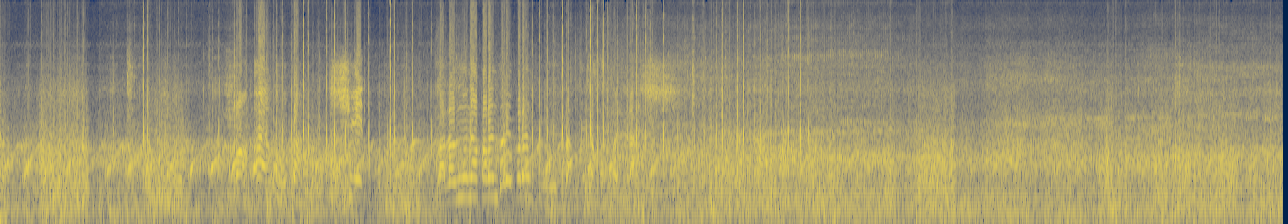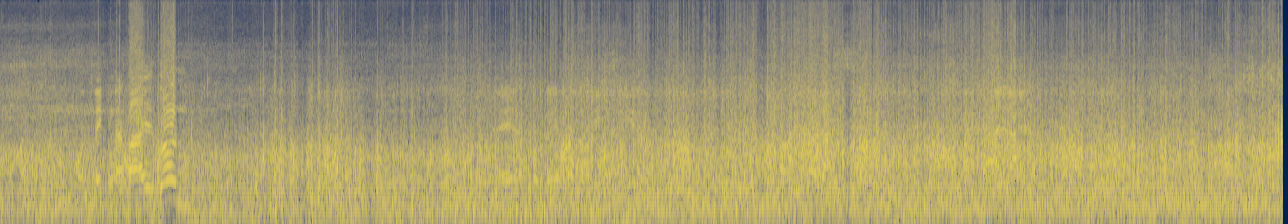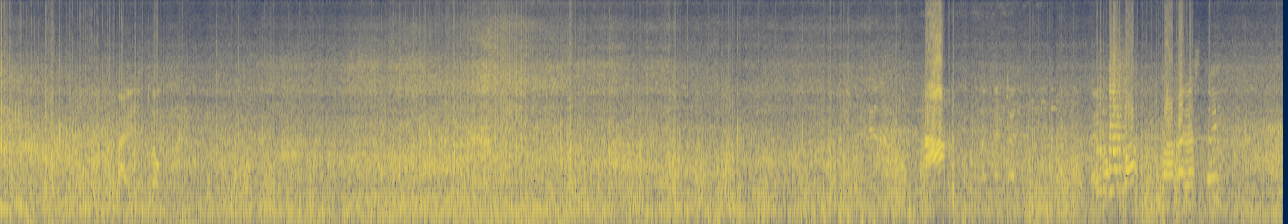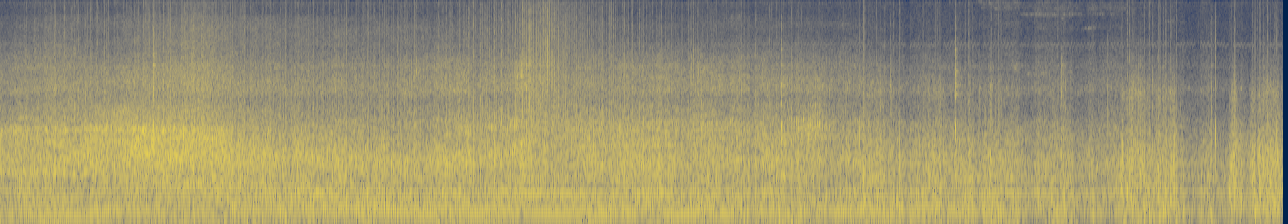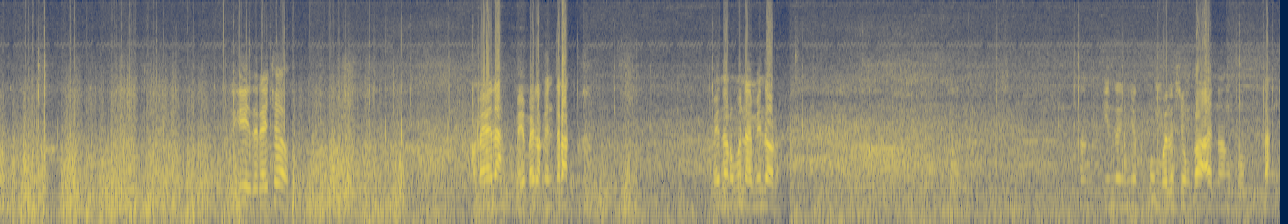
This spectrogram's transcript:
Sige, diretso. Mamaya na, may malaking truck. Minor muna, minor. Tang ina niya, pumalas yung kaanang ko. Tang.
